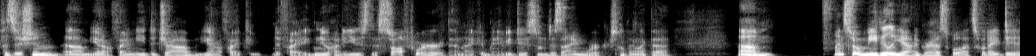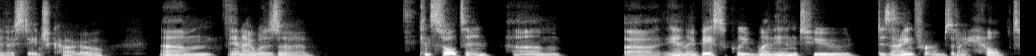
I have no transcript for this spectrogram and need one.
position. Um, you know, if I need a job, you know, if I could, if I knew how to use this software, then I could maybe do some design work or something like that. Um, and so immediately out of grad school, that's what I did. I stayed in Chicago, um, and I was a consultant. Um, uh, and I basically went into design firms and I helped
